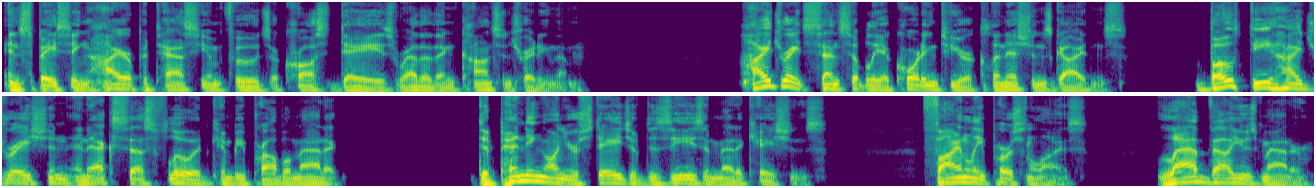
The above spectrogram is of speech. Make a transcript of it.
and spacing higher potassium foods across days rather than concentrating them. Hydrate sensibly according to your clinician's guidance. Both dehydration and excess fluid can be problematic, depending on your stage of disease and medications. Finally, personalize. Lab values matter.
